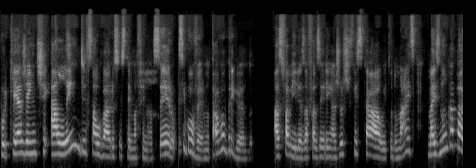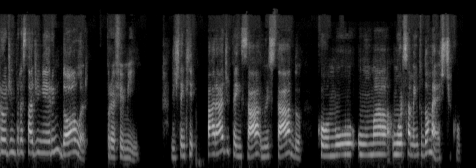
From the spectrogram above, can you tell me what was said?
porque a gente, além de salvar o sistema financeiro, esse governo estava obrigando as famílias a fazerem ajuste fiscal e tudo mais, mas nunca parou de emprestar dinheiro em dólar para o FMI. A gente tem que parar de pensar no Estado como uma, um orçamento doméstico.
